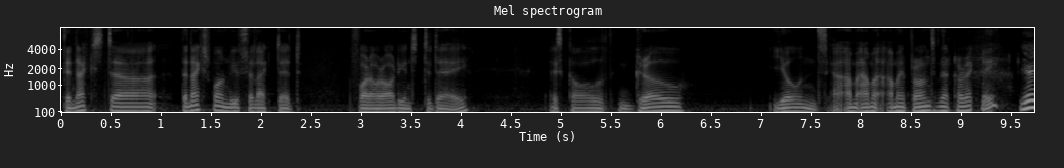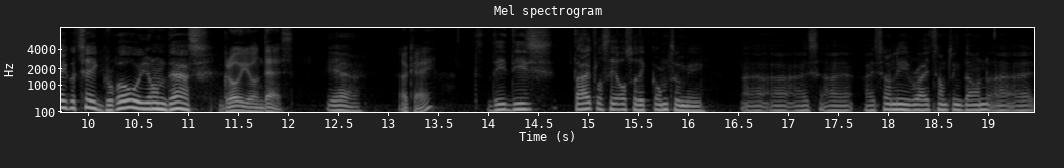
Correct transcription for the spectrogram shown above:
the next uh, the next one we've selected for our audience today is called "Grow Yons." Am, am, I- am I pronouncing that correctly? Yeah, you could say grow yon des. "Grow Yondes." Yeah. Okay. the, these titles they also they come to me uh, I, I I- I suddenly write something down uh, i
